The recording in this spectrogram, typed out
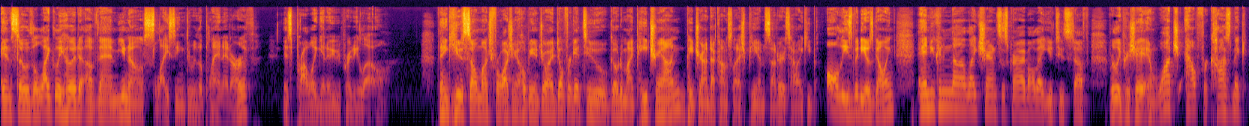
And so the likelihood of them, you know, slicing through the planet Earth is probably going to be pretty low. Thank you so much for watching. I hope you enjoyed. Don't forget to go to my Patreon, patreon.com slash pmsutter. It's how I keep all these videos going. And you can uh, like, share, and subscribe, all that YouTube stuff. Really appreciate it. And watch out for cosmic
